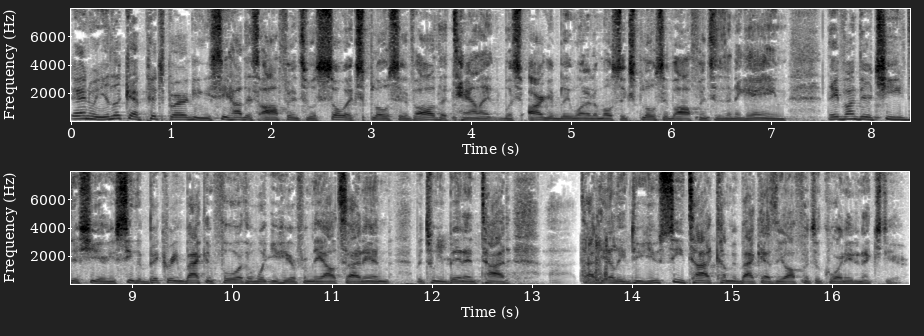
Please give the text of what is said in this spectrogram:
Dan, when you look at Pittsburgh and you see how this offense was so explosive, all the talent was arguably one of the most explosive offenses in the game. They've underachieved this year. You see the bickering back and forth of what you hear from the outside in between Ben and Todd. Uh, Todd Haley, do you see Todd coming back as the offensive coordinator next year?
